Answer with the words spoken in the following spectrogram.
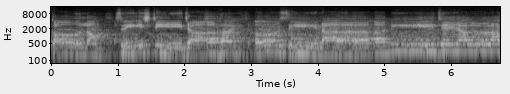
কলম সৃষ্টি জাহান ও সিলা নিজে আল্লাহ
